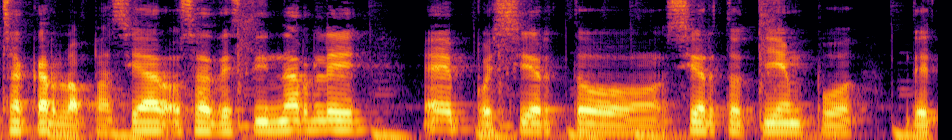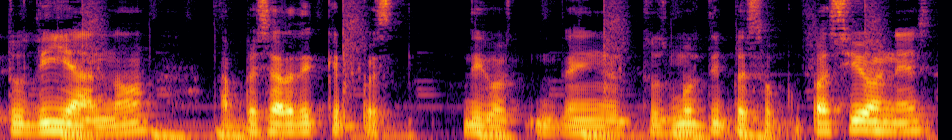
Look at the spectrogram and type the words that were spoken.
sacarlo a pasear, o sea, destinarle eh, pues cierto, cierto tiempo de tu día, ¿no? A pesar de que pues digo, en tus múltiples ocupaciones,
